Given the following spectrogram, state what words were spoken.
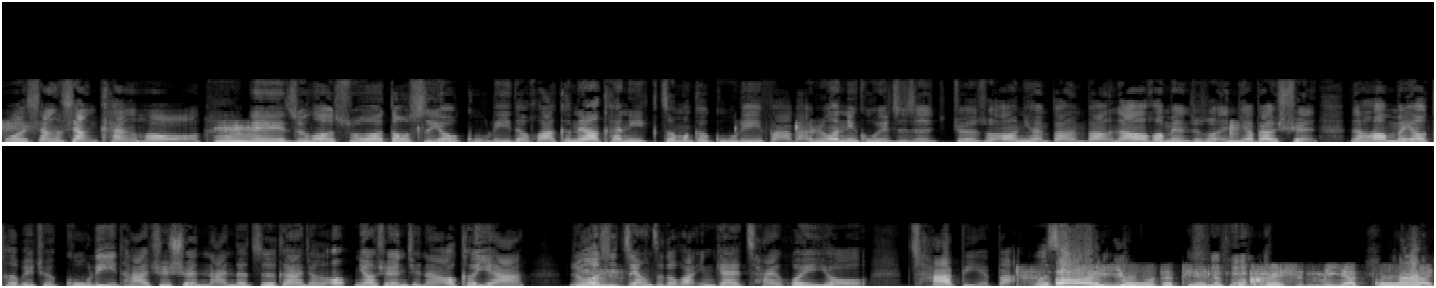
我想想看哈，嗯，哎、欸，如果说都是有鼓励的话，可能要看你怎么个鼓励法吧。如果你鼓励只是觉得说，哦，你很棒很棒，然后后面就说，哎、欸，你要不要选？然后没有特别去鼓励他去选难的，只是跟他讲说，哦，你要选很简单，哦，可以啊。如果是这样子的话，嗯、应该才会有差别吧？我哎呦，我的天哪，不愧是蜜啊，果然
